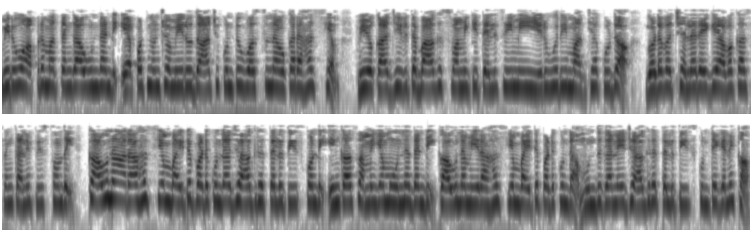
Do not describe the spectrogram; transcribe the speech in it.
మీరు అప్రమత్తంగా ఉండండి. ఎప్పటి నుంచో మీరు దాచుకుంటూ వస్తున్న ఒక రహస్యం. మీ యొక్క జీవిత భాగస్వామికి తెలిసి మీ ఇరువురి మధ్య కూడా గొడవ చెలరేగే అవకాశం కనిపిస్తుంది. కావున ఆ రహస్యం బయటపడకుండా జాగ్రత్తలు తీసుకోండి. ఇంకా సమయం ఉన్నదండి. కావున మీ రహస్యం బయటపడకుండా ముందుగానే జాగ్రత్తలు తీసుకుంటే గనక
